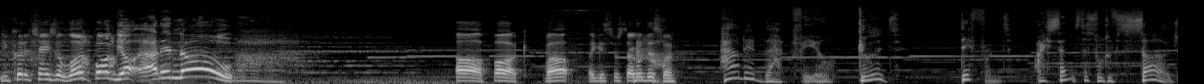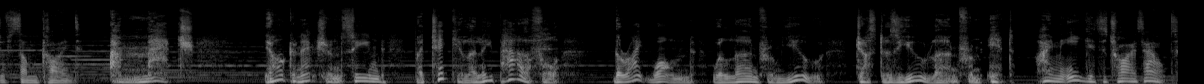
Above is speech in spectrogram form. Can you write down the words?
You could have changed the look, fuck, y'all. I didn't know. Oh, fuck. Well, I guess we're stuck with this one. How did that feel? Good. Different. I sensed a sort of surge of some kind. A match. Your connection seemed particularly powerful. The right wand will learn from you, just as you learn from it. I'm eager to try it out.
